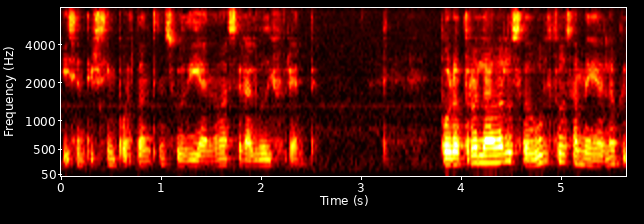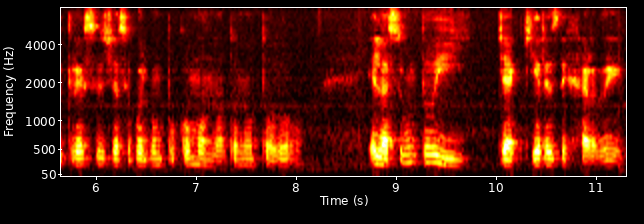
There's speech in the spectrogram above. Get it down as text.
y sentirse importante en su día, ¿no? Hacer algo diferente. Por otro lado, a los adultos, a medida lo que creces, ya se vuelve un poco monótono todo el asunto y ya quieres dejar de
